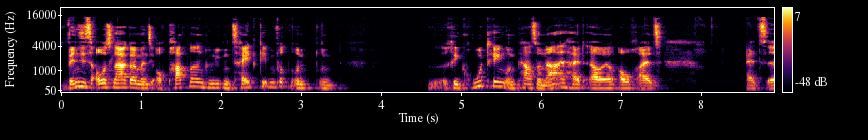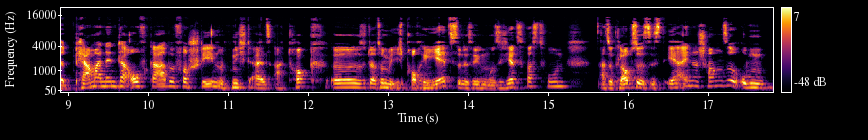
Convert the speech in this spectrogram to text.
wenn sie es auslagern, wenn sie auch Partnern genügend Zeit geben würden und, und Recruiting und Personal halt auch als als äh, permanente Aufgabe verstehen und nicht als Ad-Hoc-Situation, äh, wie ich brauche mhm. jetzt und deswegen muss ich jetzt was tun. Also glaubst du, es ist eher eine Chance, um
